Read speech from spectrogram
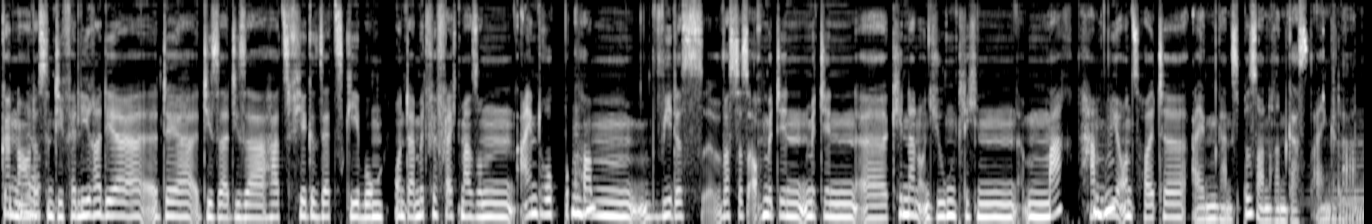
Genau, ja. das sind die Verlierer der, der, dieser, dieser Hartz-IV-Gesetzgebung. Und damit wir vielleicht mal so einen Eindruck bekommen, mhm. wie das, was das auch mit den, mit den äh, Kindern und Jugendlichen macht, haben mhm. wir uns heute einen ganz besonderen Gast eingeladen.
